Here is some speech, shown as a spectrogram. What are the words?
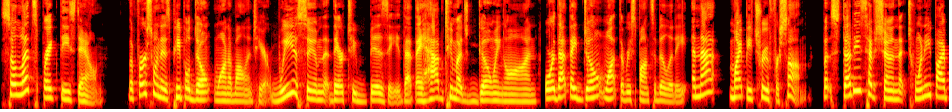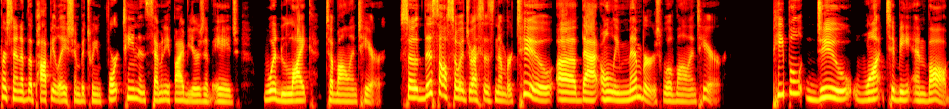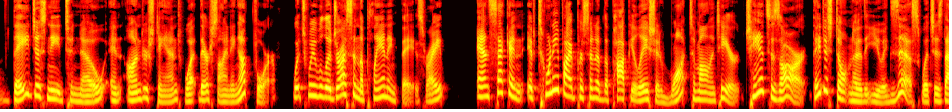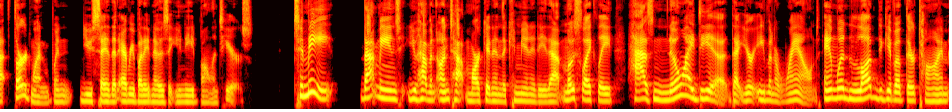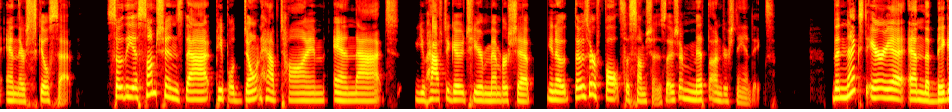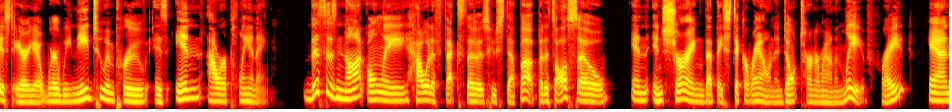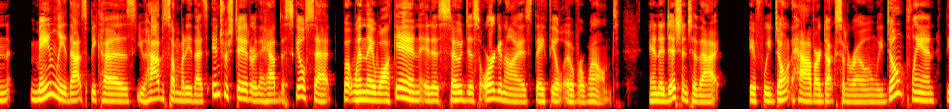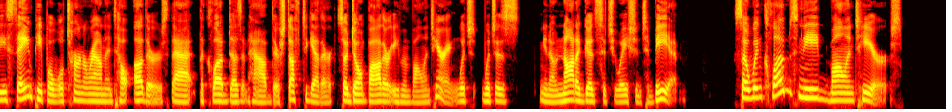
So let's break these down. The first one is people don't want to volunteer. We assume that they're too busy, that they have too much going on, or that they don't want the responsibility. And that might be true for some. But studies have shown that 25% of the population between 14 and 75 years of age would like to volunteer. So this also addresses number two uh, that only members will volunteer. People do want to be involved. They just need to know and understand what they're signing up for, which we will address in the planning phase, right? And second, if 25% of the population want to volunteer, chances are they just don't know that you exist, which is that third one when you say that everybody knows that you need volunteers. To me, that means you have an untapped market in the community that most likely has no idea that you're even around and would love to give up their time and their skill set. So the assumptions that people don't have time and that you have to go to your membership you know, those are false assumptions, those are myth understandings. The next area and the biggest area where we need to improve is in our planning. This is not only how it affects those who step up, but it's also in ensuring that they stick around and don't turn around and leave, right? And mainly that's because you have somebody that's interested or they have the skill set, but when they walk in, it is so disorganized, they feel overwhelmed. In addition to that, if we don't have our ducks in a row and we don't plan, these same people will turn around and tell others that the club doesn't have their stuff together. So don't bother even volunteering, which, which is, you know, not a good situation to be in. So when clubs need volunteers,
